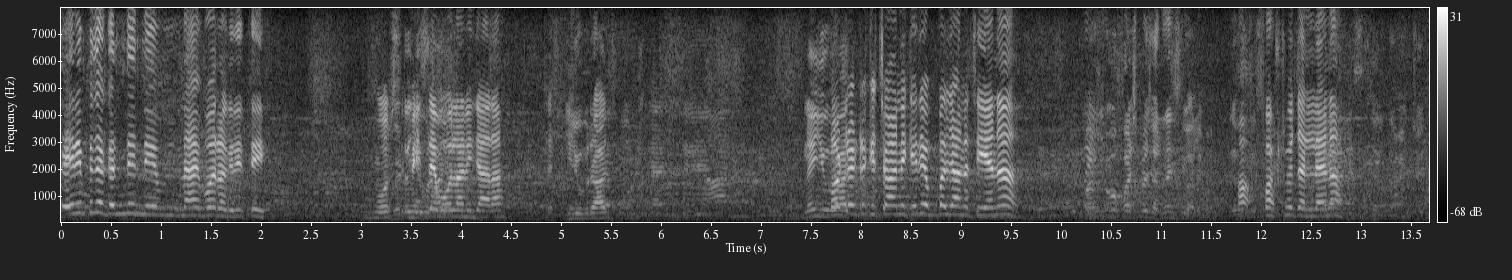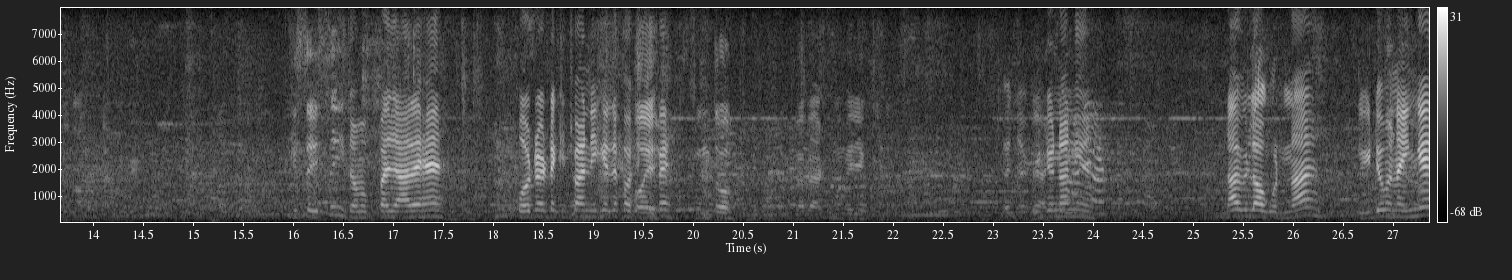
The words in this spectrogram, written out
तेरी पे तो गंदी ना वो रख दी थी वो मेरे से बोला नहीं जा रहा। युवराज नहीं युवराज वोटो खिंचवाने के लिए ऊपर जाना चाहिए ना। फ़र्स्ट पे चल रहे हैं इसी वाले पे। हाँ फ़र्स्ट पे चल रहे हैं ना। किससे इससे ही तो हम ऊपर जा रहे हैं। फ़ोटो वोटो खिंचवाने के लिए फ़र्स्ट पे। सुन तो। वीडियो ना नहीं है। ना व्लॉग बनना है वीडियो बनाएँगे।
